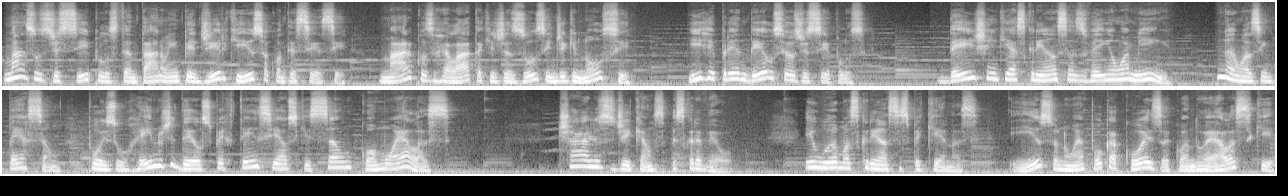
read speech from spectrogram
Mas os discípulos tentaram impedir que isso acontecesse. Marcos relata que Jesus indignou-se e repreendeu seus discípulos. Deixem que as crianças venham a mim. Não as impeçam, pois o reino de Deus pertence aos que são como elas. Charles Dickens escreveu: Eu amo as crianças pequenas, e isso não é pouca coisa quando elas que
